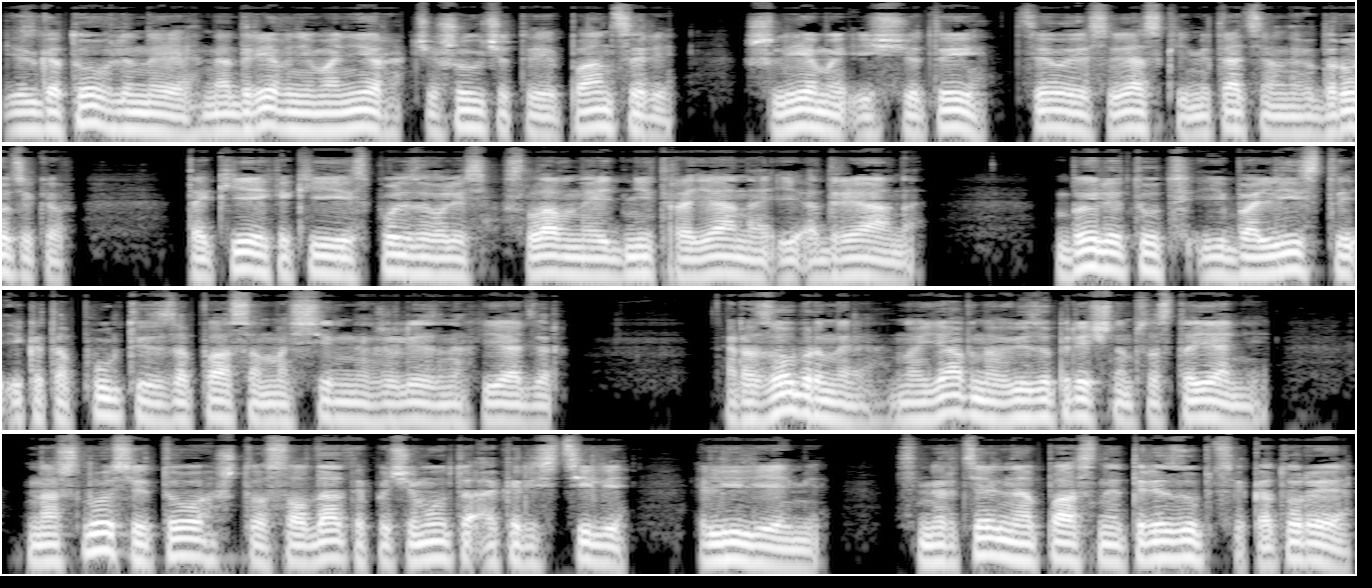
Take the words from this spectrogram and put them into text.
Изготовленные на древний манер чешуйчатые панцири, шлемы и щиты, целые связки метательных дротиков, такие, какие использовались в славные дни Трояна и Адриана. Были тут и баллисты, и катапульты с запасом массивных железных ядер. Разобранные, но явно в безупречном состоянии. Нашлось и то, что солдаты почему-то окрестили лилиями, смертельно опасные трезубцы, которые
